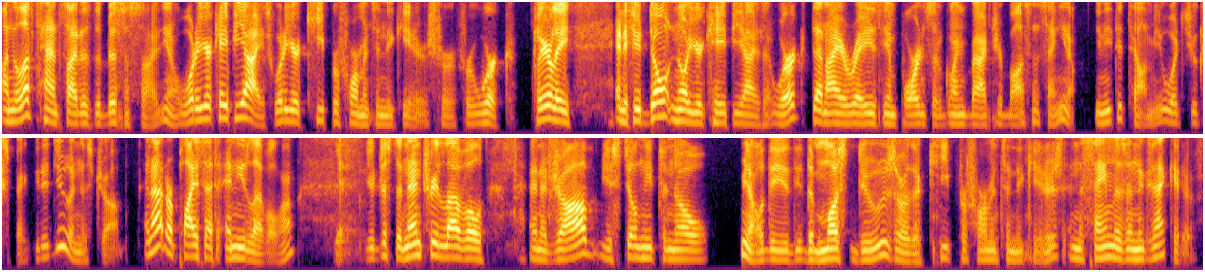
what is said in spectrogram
On the left hand side is the business side. You know, what are your KPIs? What are your key performance indicators for, for work? Clearly, and if you don't know your KPIs at work, then I raise the importance of going back to your boss and saying, you know, you need to tell me what you expect me to do in this job. And that applies at any level, huh? Yes. You're just an entry level and a job. You still need to know, you know, the, the, the must do's or the key performance indicators. And the same as an executive.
